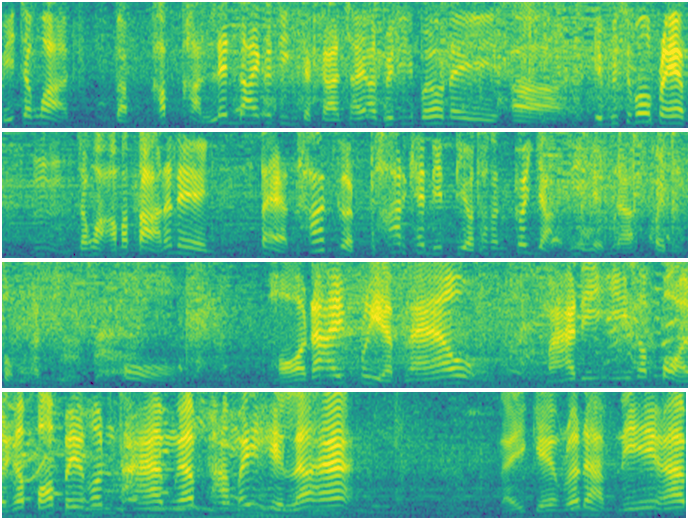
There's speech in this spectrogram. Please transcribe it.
มีจังหวะแบบขับขันเล่นได้ก็จริงจากการใช้ unpredictable ในอ่า invisible frame อืมจังหวะอมตะนั่นเอง แต่ถ้าเกิดพลาดแค่นิดเดียวเท่านั้นก็อย่างที่เห็นนะเป็นศพทันทีโอ้พอได้เปรียบแล้ว มาดีอีสปอร์ตครับป๊อปเบคอนไทม์ครับทำให้เห็นแล้วฮะ ในเกมระดับนี้ครับ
